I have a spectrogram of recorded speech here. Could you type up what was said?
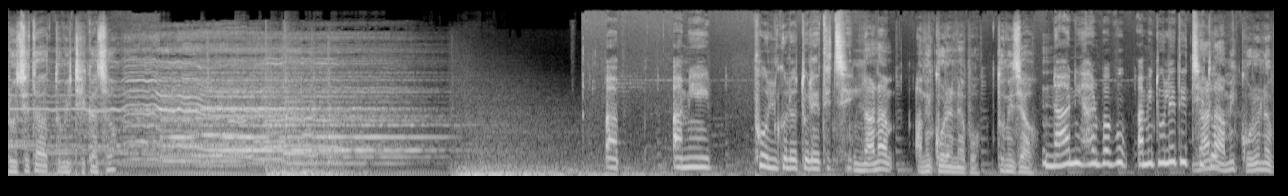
রুচিতা তুমি ঠিক আছো? আমি এই ফুলগুলো তুলে দিচ্ছি। না না আমি করে নেব তুমি যাও। না নিহার বাবু আমি তুলে দিচ্ছি না না আমি করে নেব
